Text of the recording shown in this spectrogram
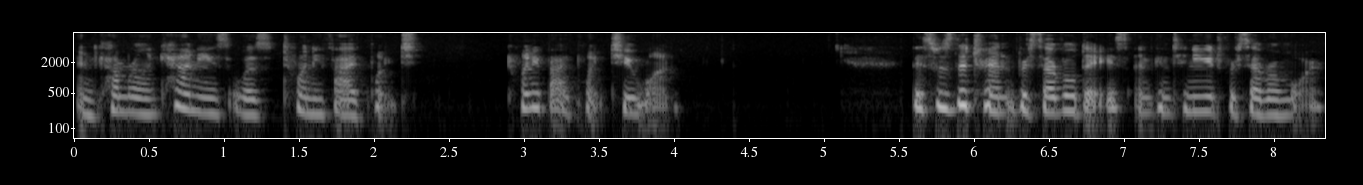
and Cumberland County's was 25.21. This was the trend for several days and continued for several more.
